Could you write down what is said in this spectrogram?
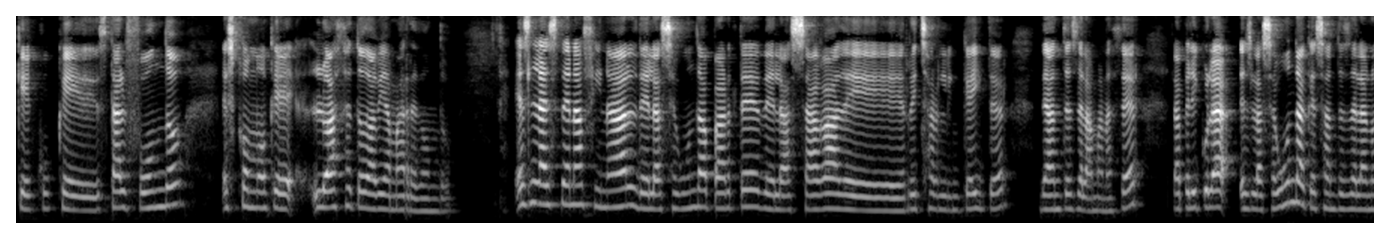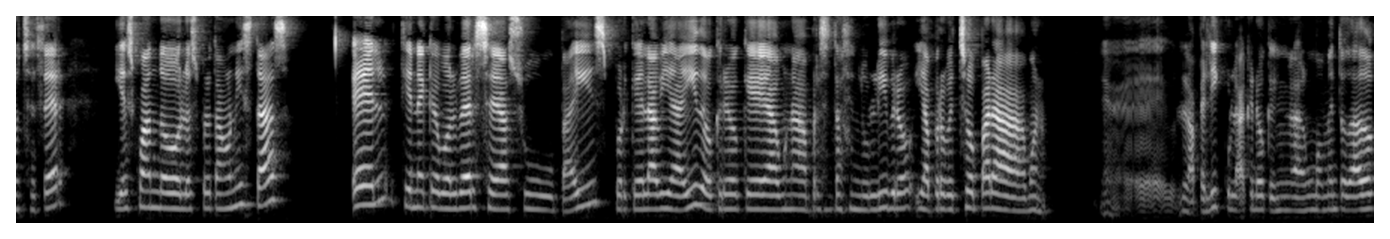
que, está al fondo es como que lo hace todavía más redondo. Es la escena final de la segunda parte de la saga de Richard Linklater, de Antes del Amanecer. La película es la segunda, que es Antes del Anochecer, y es cuando los protagonistas él tiene que volverse a su país porque él había ido, creo que, a una presentación de un libro y aprovechó para, bueno, eh, la película, creo que en algún momento dado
